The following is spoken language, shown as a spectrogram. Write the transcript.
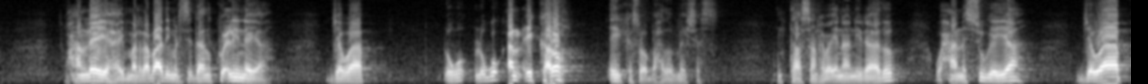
Waxaan leeyahay mar labaad mar saddexaad ku celinayaa jawaab lagu qanci karo inay ka soo baxdo meeshaas. Intaasaan rabaa inaan yidhaahdo waxaana sugayaa jawaab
